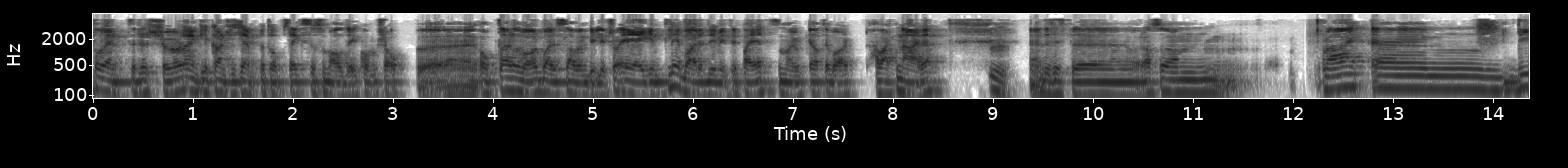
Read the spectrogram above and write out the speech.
forventer det sjøl, egentlig kanskje kjempe topp seks, og som aldri kommer seg opp, uh, opp der. og Det var jo bare Slaven Bilic og egentlig bare Dimitri Payet som har gjort det at de var, har vært nære mm. de siste åra. Så mm, Nei, eh, de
